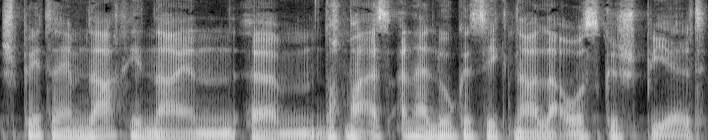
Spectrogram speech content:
später im Nachhinein ähm, nochmal als analoge Signale ausgespielt.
